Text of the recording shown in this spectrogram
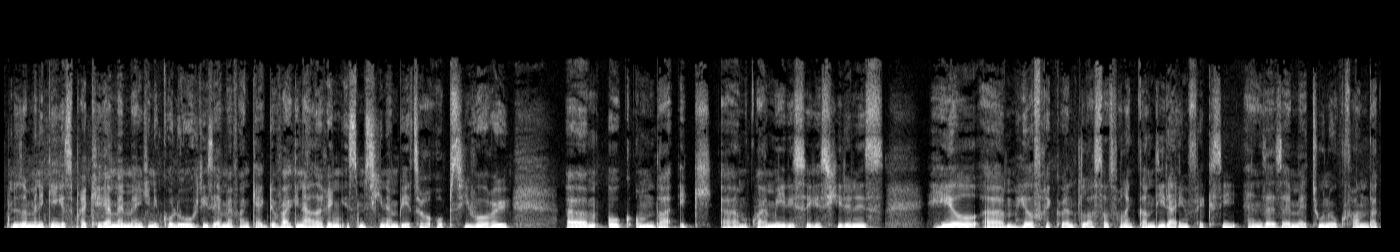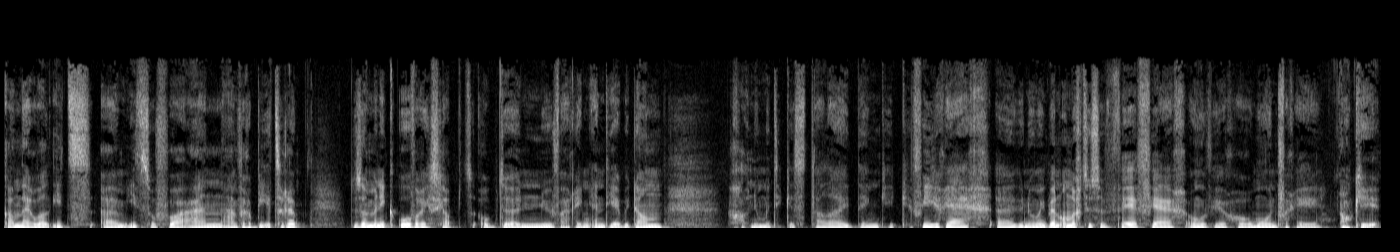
Dus dan ben ik in gesprek gegaan met mijn gynaecoloog. Die zei mij van, kijk, de vaginale ring is misschien een betere optie voor u. Um, ook omdat ik um, qua medische geschiedenis heel, um, heel frequent last had van een candida-infectie. En zij zei mij toen ook van, dat kan daar wel iets, iets of wat aan, aan verbeteren. Dus dan ben ik overgeschapt op de Nuvaring. En die heb ik dan, goh, nu moet ik eens stellen, denk ik vier jaar uh, genomen. Ik ben ondertussen vijf jaar ongeveer hormoonvrij. Oké. Okay.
